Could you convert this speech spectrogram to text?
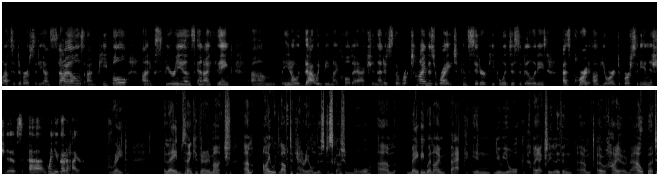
lots of diversity on styles, on people, on experience. And I think, um, you know, that would be my call to action, that it's the time is right to consider people with disabilities as part of your diversity initiatives uh, when you go to hire. Great. Elaine, thank you very much. Um, I would love to carry on this discussion more. Um, maybe when I'm back in New York, I actually live in um, Ohio now, but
